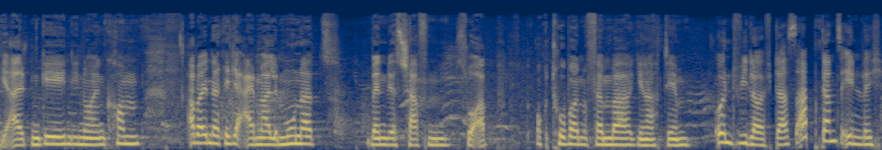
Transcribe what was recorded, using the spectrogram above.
die Alten gehen, die Neuen kommen. Aber in der Regel einmal im Monat, wenn wir es schaffen, so ab Oktober, November, je nachdem. Und wie läuft das ab? Ganz ähnlich.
